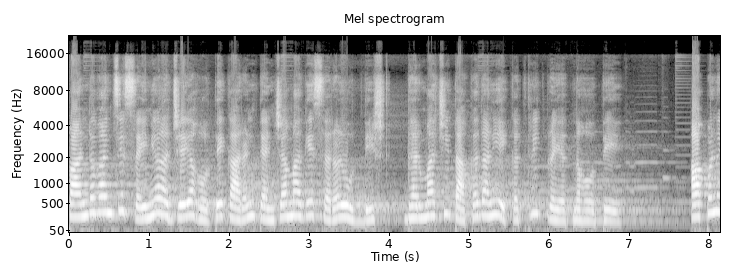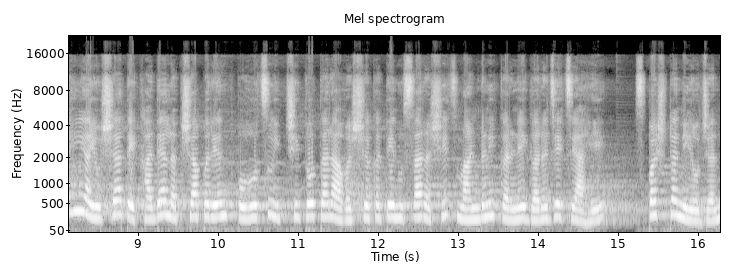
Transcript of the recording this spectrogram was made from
पांडवांचे सैन्य अजय होते कारण त्यांच्या मागे सरळ उद्दिष्ट धर्माची ताकद आणि एकत्रित प्रयत्न होते. आपणही आयुष्यात एखाद्या लक्ष्यापर्यंत पोहोचू इच्छितो तर आवश्यकतेनुसार अशीच मांडणी करणे गरजेचे आहे. स्पष्ट नियोजन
